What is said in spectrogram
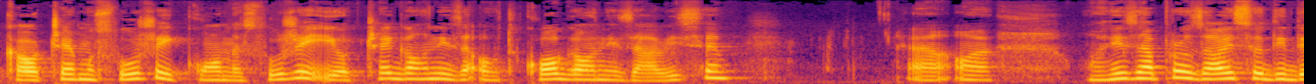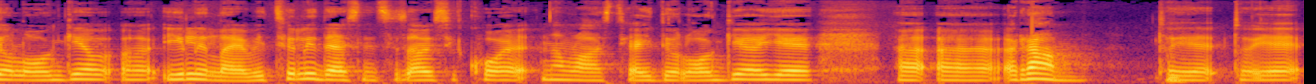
kao čemu služe i kome služe i od čega oni, od koga oni zavise. Oni zapravo zavise od ideologije uh, ili levice ili desnice, zavisi ko je na vlasti, a ideologija je uh, uh, RAM To je, to je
